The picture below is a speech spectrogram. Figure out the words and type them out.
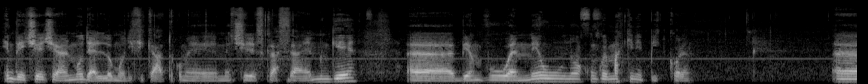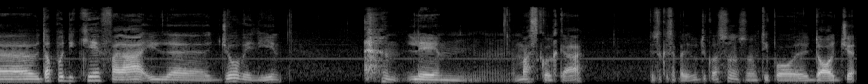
e invece c'è il modello modificato come Mercedes classe AMG, eh, BMW M1, comunque macchine piccole. Eh, dopodiché farà il giovedì le muscle car, penso che sapete tutti cosa sono, sono tipo Dodge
